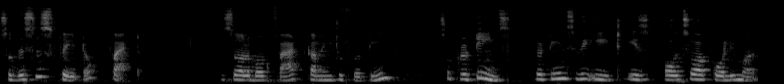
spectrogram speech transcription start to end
So this is fate of fat. This is all about fat coming to protein. So proteins, proteins we eat is also a polymer.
